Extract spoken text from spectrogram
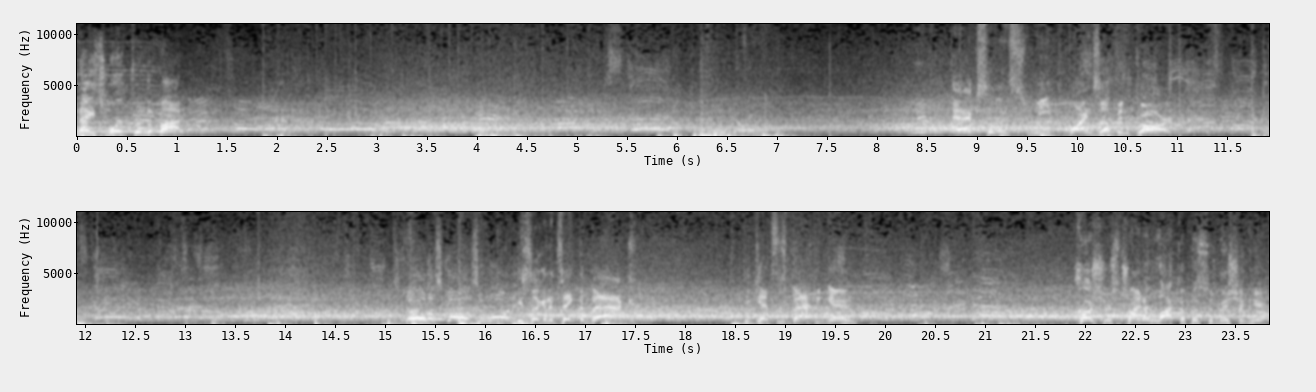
Nice work from the body. Excellent sweep, winds up in guard. Go, let's go, it's a warning. He's looking to take the back. He gets his back again. Crusher's trying to lock up a submission here.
